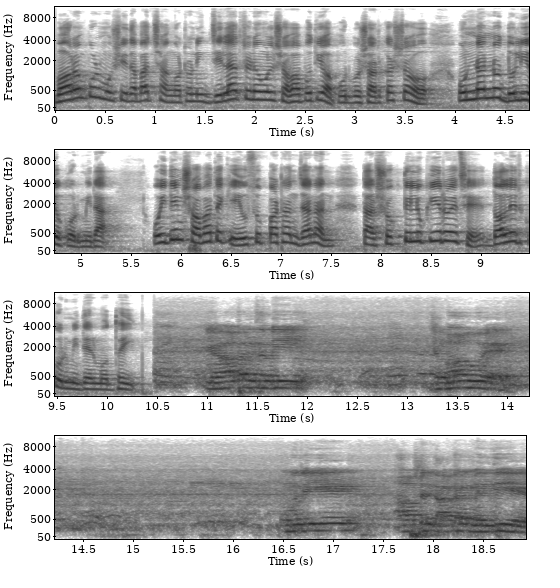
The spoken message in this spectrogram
বহরমপুর মুর্শিদাবাদ সাংগঠনিক জেলা তৃণমূল সভাপতি অপূর্ব সরকার সহ অন্যান্য দলীয় কর্মীরা। ওই দিন সভা থেকে ইউসুফ পাঠান জানান তার শক্তি লুকিয়ে রয়েছে দলের কর্মীদের মধ্যেই यहाँ पर सभी जमा हुए हैं तो मुझे ये आपसे ताकत मिलती है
